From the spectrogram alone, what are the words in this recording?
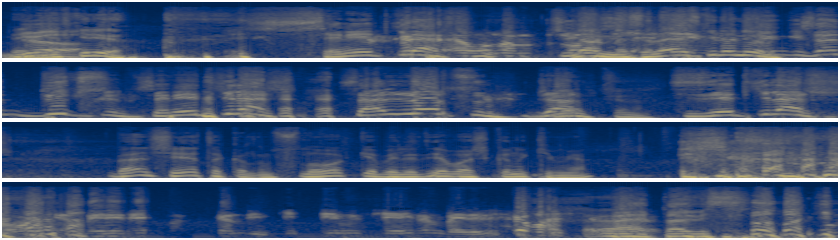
Beni Yok. etkiliyor. Seni etkiler. E, o zaman- Çünkü- Ben mesela etkileniyorum. Çünkü sen düksün. Seni etkiler. sen lordsun. Can. Yok canım. Sizi etkiler. Ben şeye takıldım. Slovakya belediye başkanı kim ya? Slovakya belediye başkanı değil. Gittiğimiz şehrin belediye başkanı. Evet tabii Slovakya.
